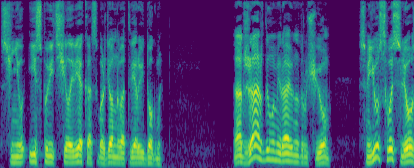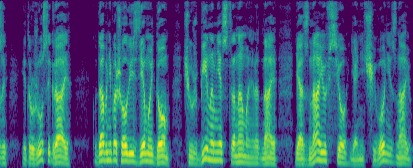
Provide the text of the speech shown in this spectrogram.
сочинил исповедь человека, освобожденного от веры и догмы. От жажды умираю над ручьем, смеюсь сквозь слезы и тружусь, играя, Куда бы ни пошел, везде мой дом, чужбина мне страна моя родная. Я знаю все, я ничего не знаю.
